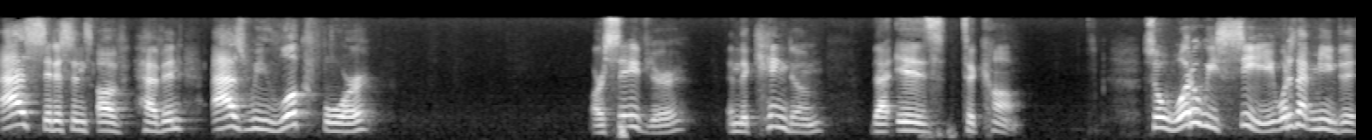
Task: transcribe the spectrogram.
as citizens of heaven as we look for our Savior and the kingdom that is to come. So, what do we see? What does that mean to,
